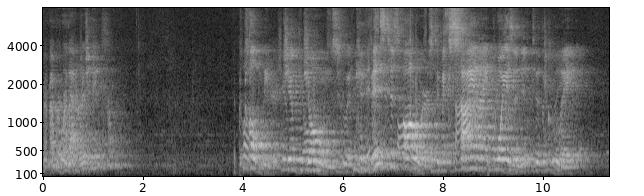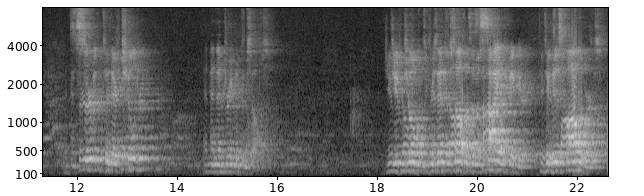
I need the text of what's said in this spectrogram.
Remember where that originated from? The cult leader, Jim Jones, who had convinced his followers to mix cyanide poison into the Kool-Aid and serve it to their children and then drink it themselves. Jim Jones presented himself as a Messiah figure to his followers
